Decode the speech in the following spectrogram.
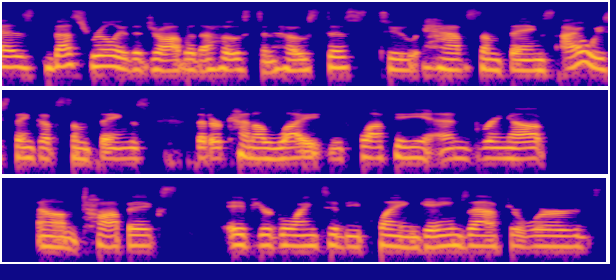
as that's really the job of the host and hostess to have some things. I always think of some things that are kind of light and fluffy and bring up um, topics. If you're going to be playing games afterwards,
